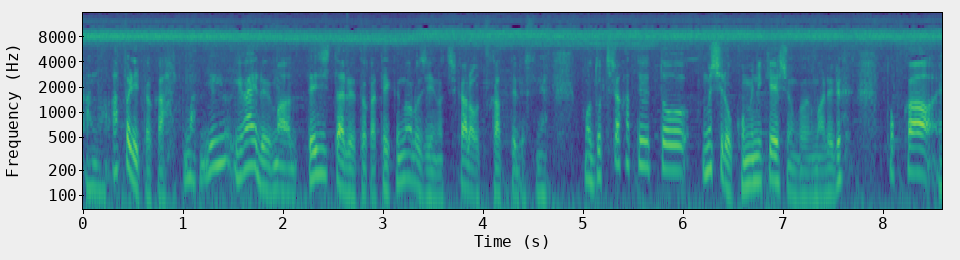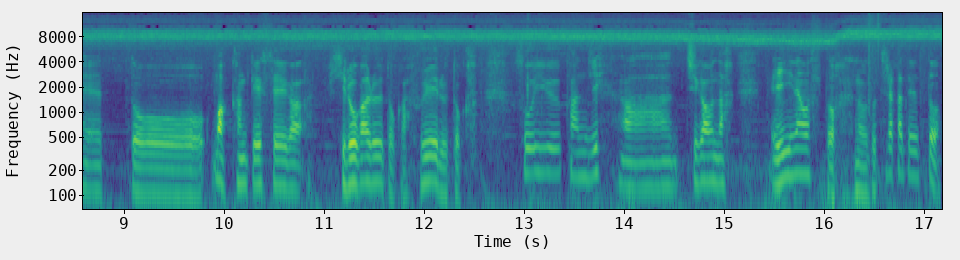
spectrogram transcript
あのアプリとか、まあ、いわゆる、まあ、デジタルとかテクノロジーの力を使ってですねもうどちらかというとむしろコミュニケーションが生まれる。とか、えー、っとまあ、関係性が広がるとか増えるとかそういう感じあ違うな。言い直すとあのどちらかというと、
